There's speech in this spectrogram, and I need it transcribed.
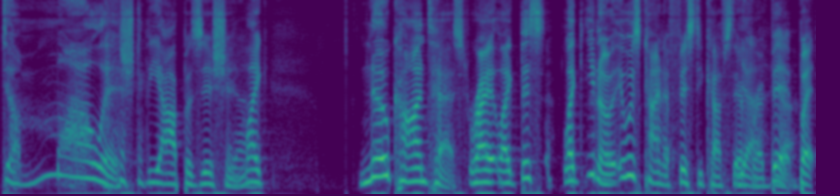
demolished the opposition. Yeah. Like no contest, right? Like this, like you know, it was kind of fisticuffs there for a bit, yeah. but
